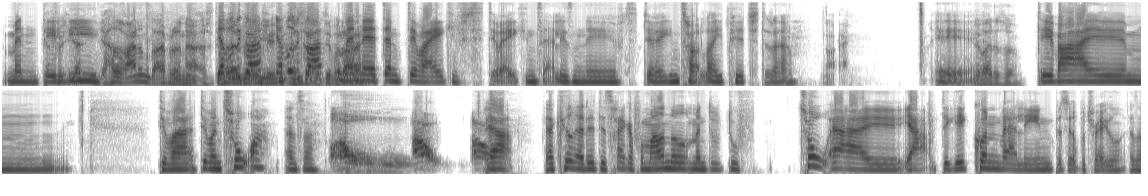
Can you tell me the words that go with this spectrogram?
men det er Jeg, lige... jeg, jeg havde regnet med dig på den her. Altså, Jeg ved det godt, virkelig. jeg ved det altså, godt, det var men øh, den, det, var ikke, det var ikke en særlig sådan, øh, det var ikke en 12'er i pitch, det der. Nej. Øh, Hvad var det så? det var, øh, det var, det var en toer, altså. Au! Au! Au! Ja, jeg er ked af det, det trækker for meget ned, men du, du to er, øh, ja, det kan ikke kun være alene baseret på tracket. Altså,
